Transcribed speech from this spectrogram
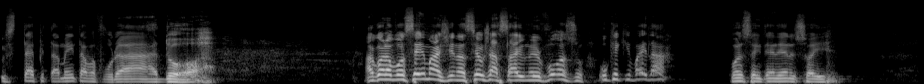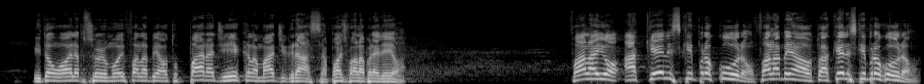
o step também estava furado. Agora você imagina, se eu já saio nervoso, o que, que vai dar? Quando está entendendo isso aí? Então olha para o seu irmão e fala bem alto, para de reclamar de graça. Pode falar para ele aí, ó. Fala aí, ó, aqueles que procuram. Fala bem alto, aqueles que procuram.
